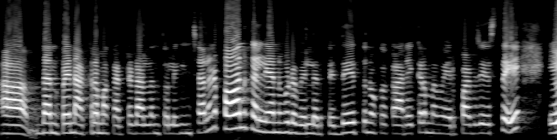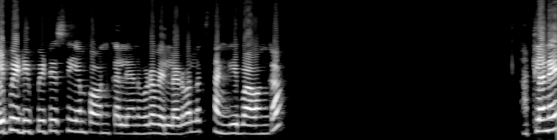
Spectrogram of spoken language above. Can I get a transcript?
ఆ దానిపైన అక్రమ కట్టడాలను తొలగించాలని పవన్ కళ్యాణ్ కూడా వెళ్ళారు. పెద్ద ఎత్తున ఒక కార్యక్రమం ఏర్పాటు చేస్తే AP deputy CM Pawan Kalyan కూడా వెళ్ళాడు. వాళ్ళకి సంఘీభావంగా అట్లనే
